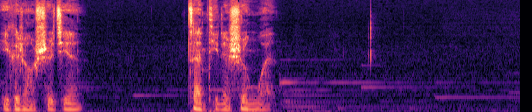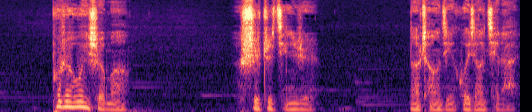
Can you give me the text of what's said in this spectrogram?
一个让时间暂停的深吻。不知道为什么。时至今日，那场景回想起来，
